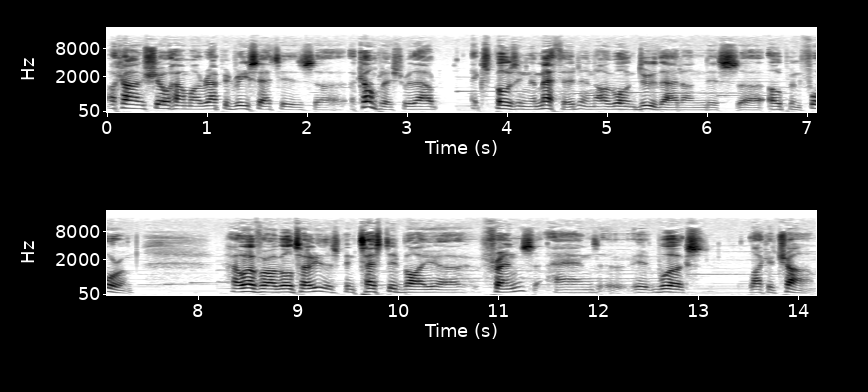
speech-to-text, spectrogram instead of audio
I can't show how my rapid reset is uh, accomplished without exposing the method and I won't do that on this uh, open forum. However, I will tell you that it's been tested by uh, friends and it works like a charm.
